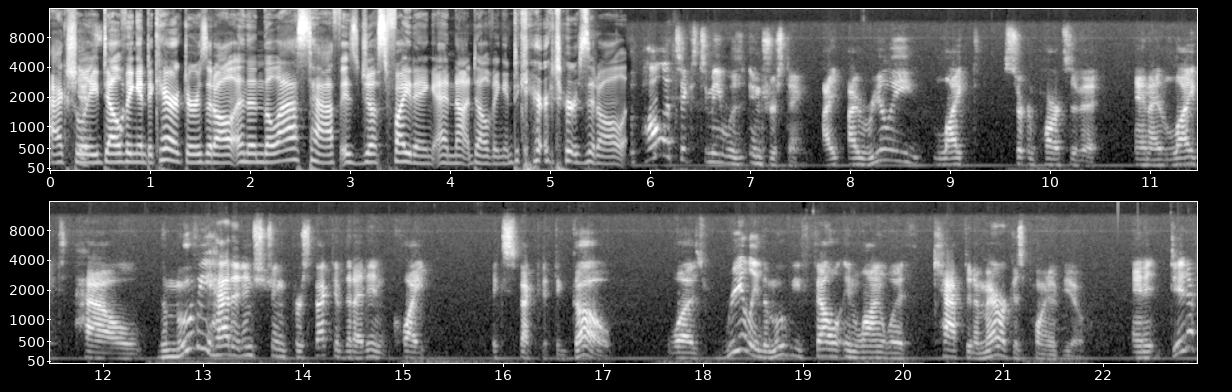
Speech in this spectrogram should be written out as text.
actually Yes. delving into characters at all. And then the last half is just fighting and not delving into characters at all. The politics to me was interesting. I, I really liked certain parts of it, and I liked how the movie had an interesting perspective that I didn't quite expect it to go. Was really the movie fell in line with Captain America's point of view. And it did a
